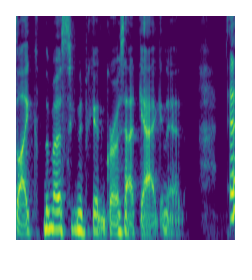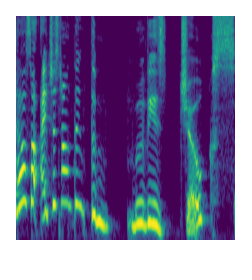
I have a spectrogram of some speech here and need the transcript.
like the most significant gross out gag in it. It also, I just don't think the movie's jokes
